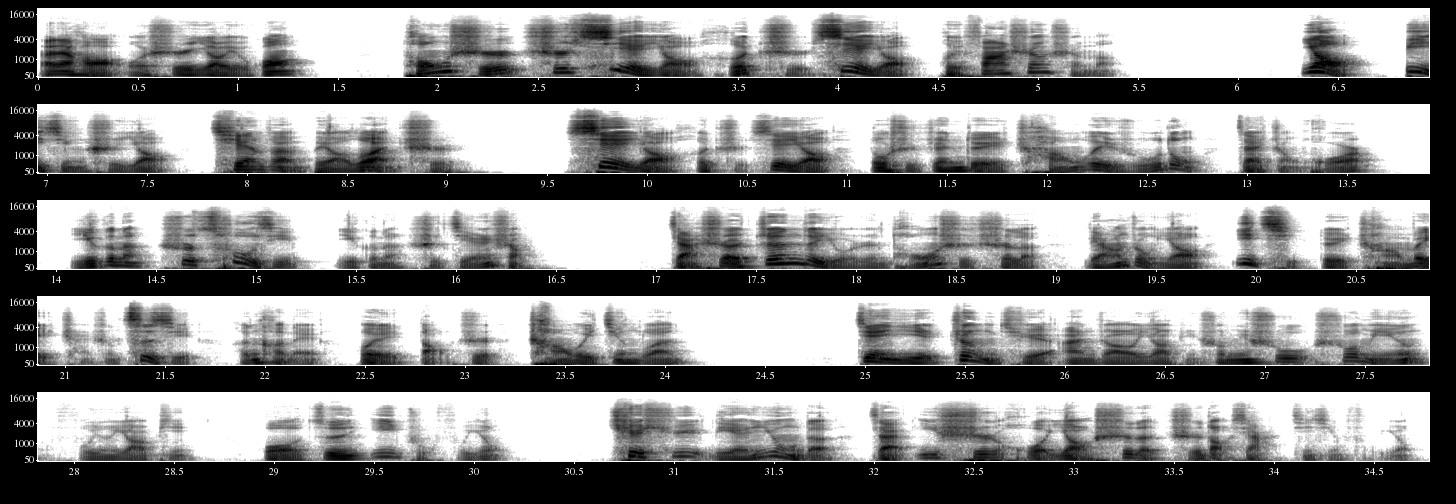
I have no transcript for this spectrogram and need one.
大家好，我是药有光。同时吃泻药和止泻药会发生什么？药毕竟是药，千万不要乱吃。泻药和止泻药都是针对肠胃蠕动在整活儿，一个呢是促进，一个呢是减少。假设真的有人同时吃了两种药一起对肠胃产生刺激，很可能会导致肠胃痉挛。建议正确按照药品说明书说明服用药品。或遵医嘱服用，却需连用的，在医师或药师的指导下进行服用。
